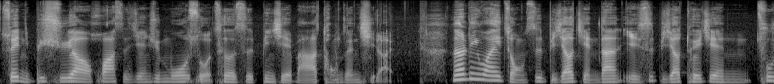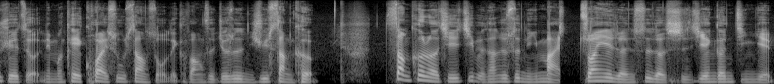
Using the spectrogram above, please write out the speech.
所以你必须要花时间去摸索测试，并且把它统整起来。那另外一种是比较简单，也是比较推荐初学者，你们可以快速上手的一个方式，就是你去上课。上课呢，其实基本上就是你买专业人士的时间跟经验，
